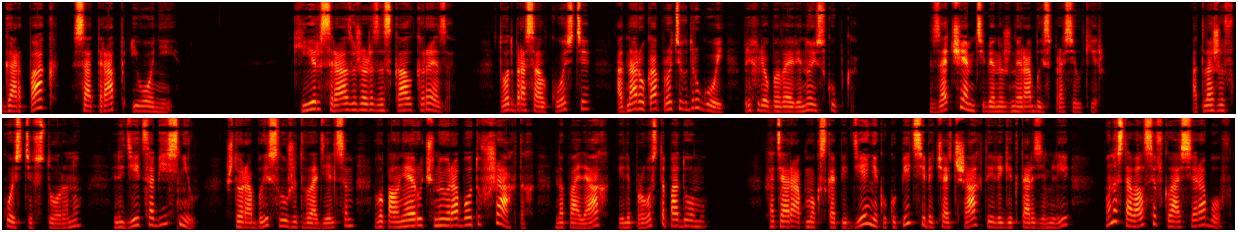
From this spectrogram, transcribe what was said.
Гарпак, сатрап Ионии. Кир сразу же разыскал Креза. Тот бросал кости, одна рука против другой, прихлебывая вино из кубка. «Зачем тебе нужны рабы?» — спросил Кир. Отложив кости в сторону, лидиец объяснил, что рабы служат владельцам, выполняя ручную работу в шахтах, на полях или просто по дому. Хотя раб мог скопить денег и купить себе часть шахты или гектар земли, он оставался в классе рабов.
